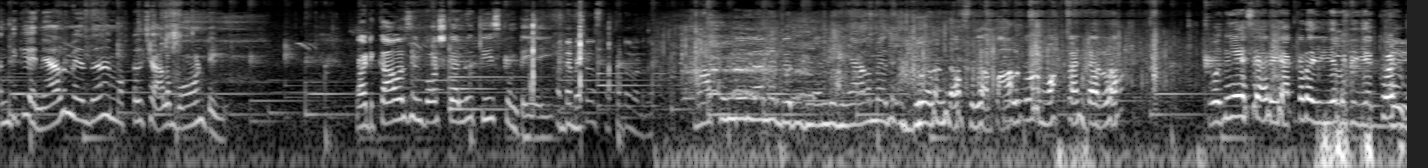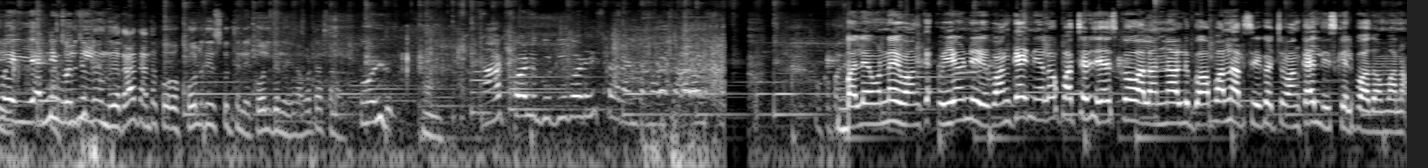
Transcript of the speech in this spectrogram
అందుకే నేల మీద మొక్కలు చాలా బాగుంటాయి. వాటికి కావాల్సిన పోషకాలు తీసుకుంటాయి అవి. అంటే మా కుండీల్లోనే పెరుగుతుందండి నేల మీద చూడండి అసలు ఆ పాలకూర మొక్క అంటారా? వదిలేశారు ఎక్కడ వీళ్ళకి ఎక్కువైపోయి అన్ని ఉంది కదా కో- కోళ్ళు తీసుకుని తిని కోళ్ళు తిని కాబట్టి అట్లా కోళ్ళు. నాటుకోళ్ళు గుడ్లు కూడా ఇస్తారంట భలే ఉన్నాయి వంకాయ ఏమండి వంకాయ నిలవ పచ్చడి చేసుకోవాలన్నాళ్ళు గోపాల నర్సరీకి వచ్చి వంకాయలు తీసుకెళ్ళిపోదాం మనం.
